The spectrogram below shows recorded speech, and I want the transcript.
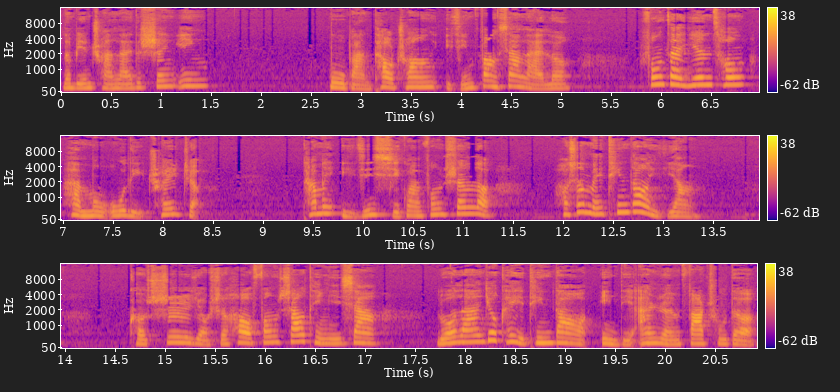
那边传来的声音。木板套窗已经放下来了，风在烟囱和木屋里吹着。他们已经习惯风声了，好像没听到一样。可是有时候风稍停一下，罗兰又可以听到印第安人发出的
